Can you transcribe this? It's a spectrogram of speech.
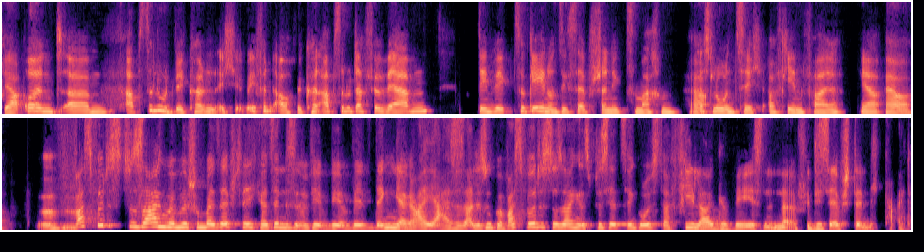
Ja. und ähm, absolut, wir können, ich, ich finde auch, wir können absolut dafür werben, den Weg zu gehen und sich selbstständig zu machen. Ja. Das lohnt sich auf jeden Fall. Ja. Ja. Was würdest du sagen, wenn wir schon bei Selbstständigkeit sind? Wir, wir, wir denken ja gerade, ja, es ist alles super. Was würdest du sagen, ist bis jetzt dein größter Fehler gewesen ne, für die Selbstständigkeit?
